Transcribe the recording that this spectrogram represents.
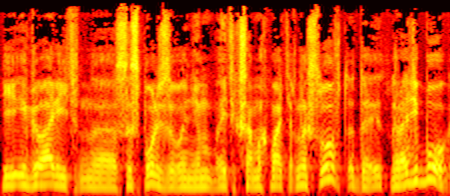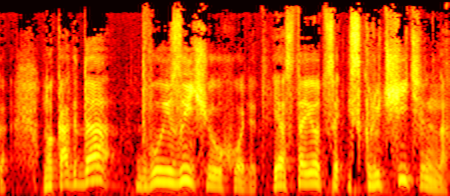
и, и говорить э, с использованием этих самых матерных слов, да, ради бога. Но когда двуязычие уходит, и остается исключительно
